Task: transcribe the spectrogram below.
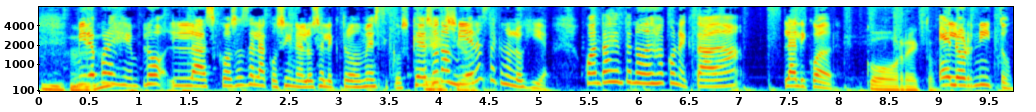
Ujú. Mire, por ejemplo, las cosas de la cocina, los electrodomésticos, que eso Es también cierto. es tecnología. ¿Cuánta gente no deja conectada la licuadora? Correcto. El hornito,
